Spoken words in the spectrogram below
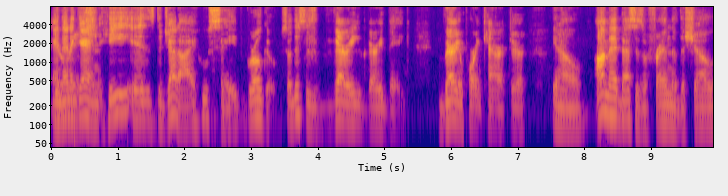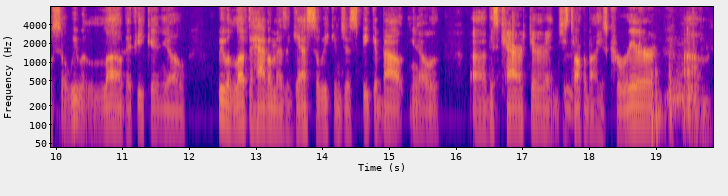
and then rich. again, he is the Jedi who saved Grogu. So this is very, very big, very important character. You know, Ahmed Best is a friend of the show, so we would love if he can. You know, we would love to have him as a guest so we can just speak about you know uh, this character and just talk about his career. Um,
